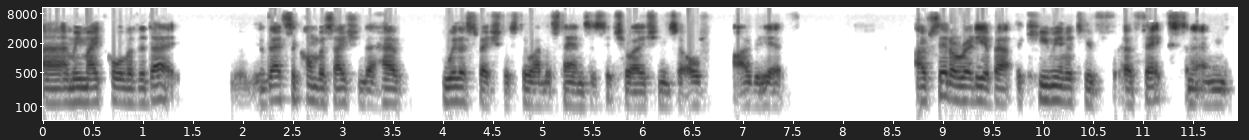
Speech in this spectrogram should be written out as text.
uh, and we may call it a day. That's a conversation to have with a specialist who understands the situations of IVF. I've said already about the cumulative effects, and, and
